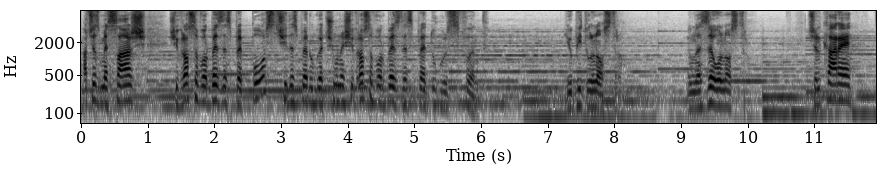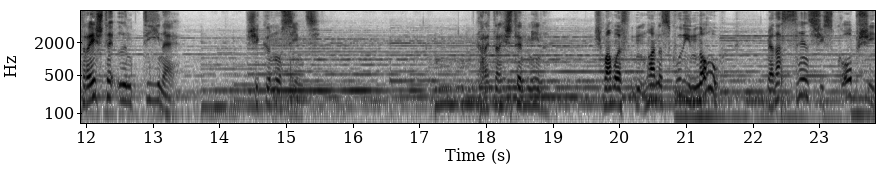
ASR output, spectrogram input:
acest mesaj și vreau să vorbesc despre post și despre rugăciune și vreau să vorbesc despre Duhul Sfânt. Iubitul nostru, Dumnezeul nostru, cel care trăiește în tine și când nu simți, care trăiește în mine și m-a, m-a născut din nou, mi-a dat sens și scop și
